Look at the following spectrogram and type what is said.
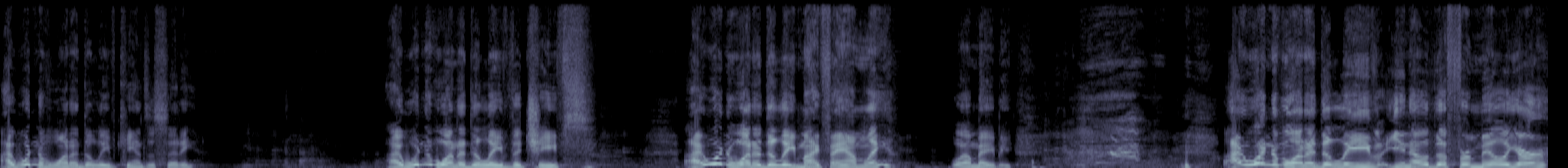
I wouldn't have wanted to leave Kansas City. I wouldn't have wanted to leave the Chiefs. I wouldn't have wanted to leave my family. Well, maybe. I wouldn't have wanted to leave, you know, the familiar.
